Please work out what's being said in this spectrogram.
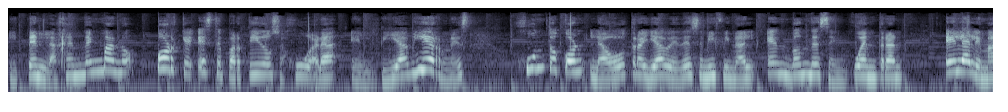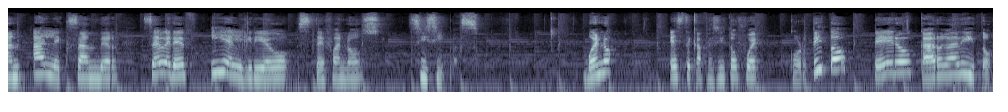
y ten la agenda en mano porque este partido se jugará el día viernes junto con la otra llave de semifinal en donde se encuentran el alemán Alexander Severev y el griego Stefanos Tsitsipas. Bueno, este cafecito fue cortito pero cargadito.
